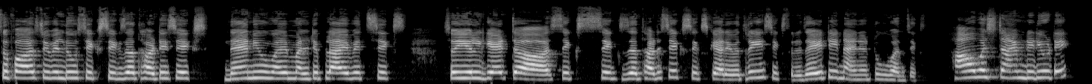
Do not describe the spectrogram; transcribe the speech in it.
so first you will do 6 6 are 36. Then you will multiply with 6. So you'll get uh, 6 6 are 36. 6 carry over 3. 6 3 is 80. 9 and 2 1 6. How much time did you take?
